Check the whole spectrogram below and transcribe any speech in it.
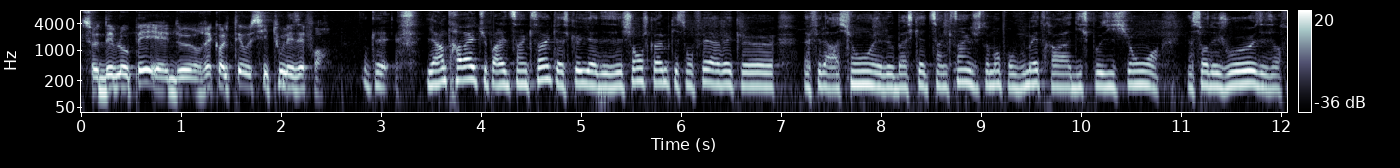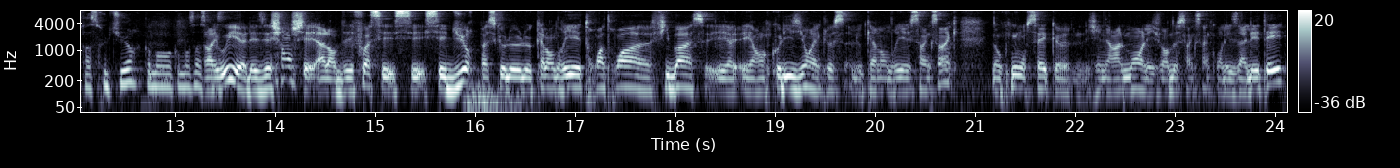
se, développer et de récolter aussi tous les efforts. Ok. Il y a un travail, tu parlais de 5-5, est-ce qu'il y a des échanges quand même qui sont faits avec euh, la fédération et le basket 5-5 justement pour vous mettre à disposition bien sûr des joueuses, des infrastructures? Comment, comment ça se Alors, passe? oui, il y a des échanges. Alors des fois c'est- dur parce que le, le calendrier 3-3 FIBA c'est- est, est en collision avec le, le calendrier 5-5. Donc nous on sait que généralement les joueurs de 5-5 on les a l'été.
